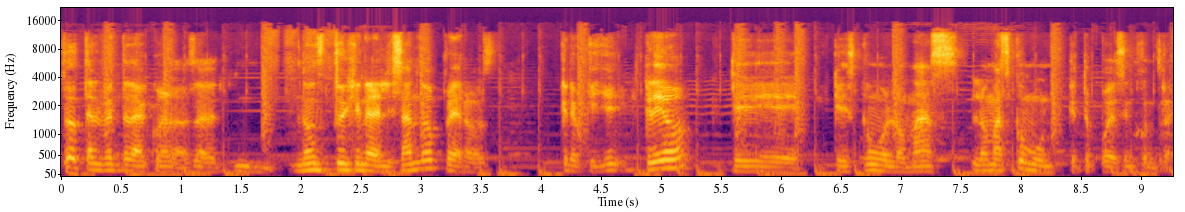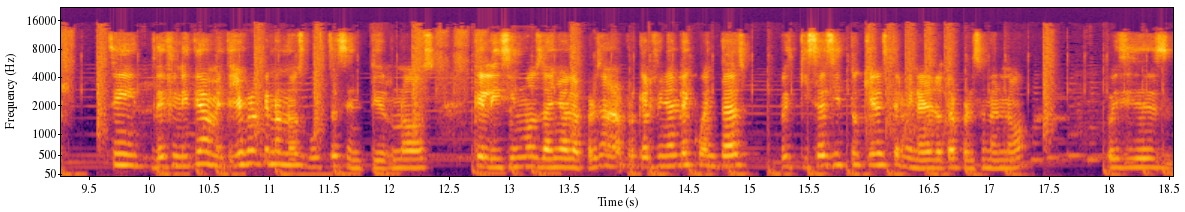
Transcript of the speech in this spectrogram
Totalmente de acuerdo. O sea, no estoy generalizando, pero creo que yo, creo que, que, es como lo más, lo más común que te puedes encontrar. Sí, definitivamente. Yo creo que no nos gusta sentirnos que le hicimos daño a la persona, porque al final de cuentas, pues quizás si tú quieres terminar y la otra persona no, pues dices,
